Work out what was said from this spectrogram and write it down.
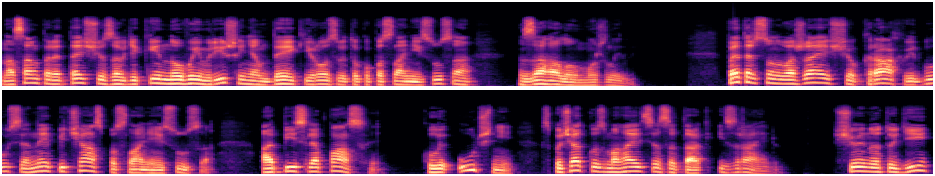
Насамперед те, що завдяки новим рішенням деякий розвиток у посланні Ісуса загалом можливий. Петерсон вважає, що крах відбувся не під час послання Ісуса, а після Пасхи, коли учні спочатку змагаються за так Ізраїлю. Щойно тоді,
